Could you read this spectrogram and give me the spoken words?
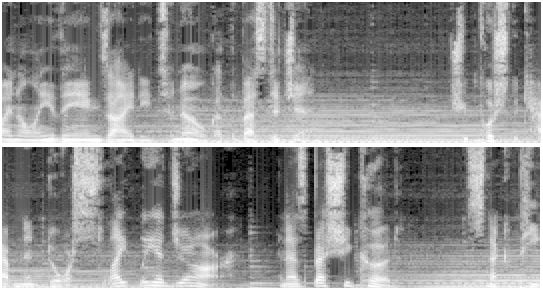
Finally, the anxiety to know got the best of Jen. She pushed the cabinet door slightly ajar, and as best she could, snuck a peek.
